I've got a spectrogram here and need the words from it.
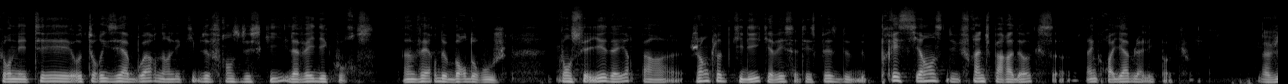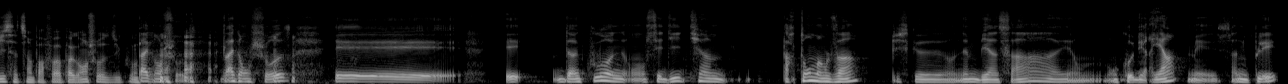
qu'on était autorisé à boire dans l'équipe de France de ski la veille des courses. Un verre de Bordeaux rouge. Conseillé d'ailleurs par Jean-Claude Killy qui avait cette espèce de, préscience du French Paradox euh, incroyable à l'époque. La vie, ça tient parfois à pas grand-chose du coup. Pas grand-chose. pas grand-chose. Et, et d'un coup, on, on s'est dit tiens, partons dans le vin puisqu'on aime bien ça et on, ne connaît rien, mais ça nous plaît.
